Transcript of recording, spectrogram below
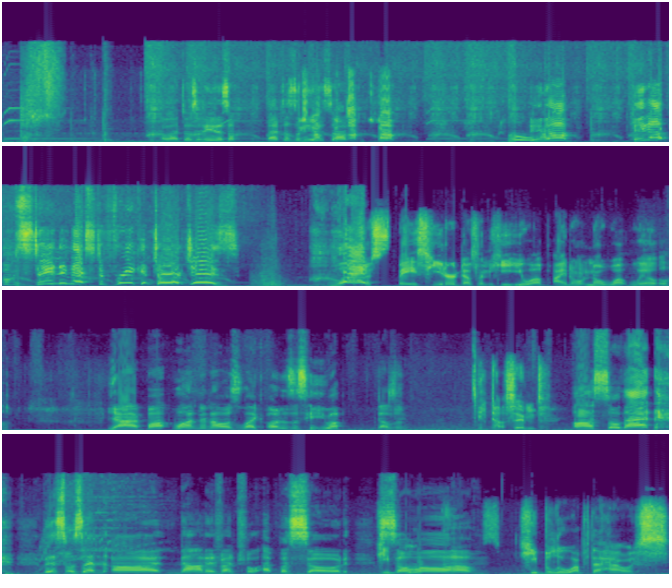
Oh, that doesn't heat us up. That doesn't heat us up. Stop! Heat up! Heat up! I'm standing next to freaking torches! What? The space heater doesn't heat you up. I don't know what will. Yeah, I bought one and I was like, oh, does this heat you up? Doesn't. It doesn't. Uh, so that this was an uh non-eventful episode. He so blew um, He blew up the house.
